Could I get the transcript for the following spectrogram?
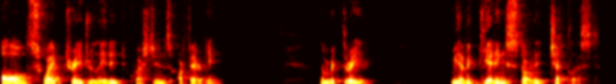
All swipe trades related questions are fair game. Number three, we have a getting started checklist.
